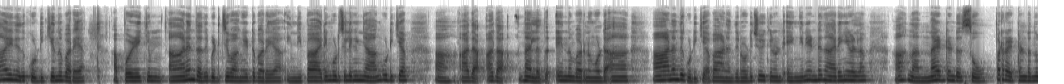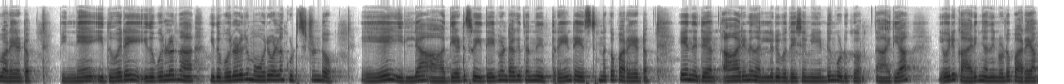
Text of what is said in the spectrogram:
ആരും ഇത് കുടിക്കുമെന്ന് പറയാം. അപ്പോഴേക്കും ആനന്ദ് അത് പിടിച്ച് വാങ്ങിയിട്ട് പറയാം ഇനിയിപ്പോൾ ആരും കുടിച്ചില്ലെങ്കിൽ ഞാൻ കുടിക്കാം. ആ അതാ അതാ നല്ലത് എന്ന് പറഞ്ഞുകൊണ്ട് ആ ആനന്ദ് കുടിക്കുക. അപ്പോൾ ആനന്ദിനോട് ചോദിക്കുന്നുണ്ട് എങ്ങനെയുണ്ട് നാരങ്ങ വെള്ളം? ആ നന്നായിട്ടുണ്ട് സൂപ്പറായിട്ടുണ്ടെന്ന് പറയാം കേട്ടോ. പിന്നെ ഇതുവരെ ഇതുപോലുള്ളൊരു ഇതുപോലുള്ളൊരു മോര് വെള്ളം കുടിച്ചിട്ടുണ്ടോ? ഏ ഇല്ല ആദ്യമായിട്ട് ശ്രീദേവി ഉണ്ടാക്കി തന്നെ ഇത്രയും ടേസ്റ്റ് എന്നൊക്കെ പറയട്ടോ എന്നിട്ട് ആര്യന് നല്ലൊരു ഉപദേശം വീണ്ടും കൊടുക്കുക. ആര്യ ഒരു കാര്യം ഞാൻ നിന്നോട് പറയാം.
